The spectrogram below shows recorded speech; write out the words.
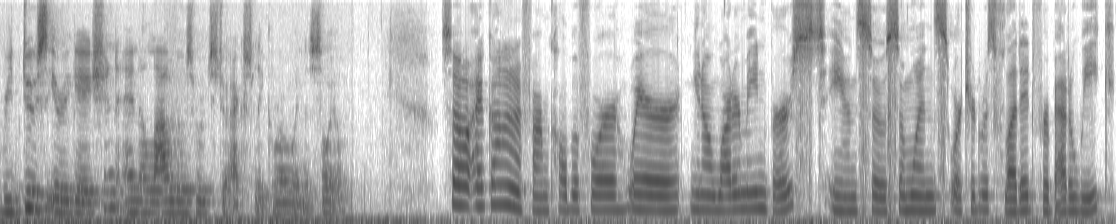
reduce irrigation and allow those roots to actually grow in the soil. So I've gone on a farm call before where, you know, water main burst and so someone's orchard was flooded for about a week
